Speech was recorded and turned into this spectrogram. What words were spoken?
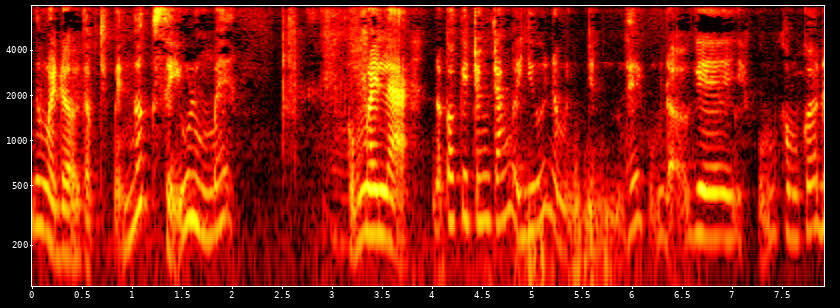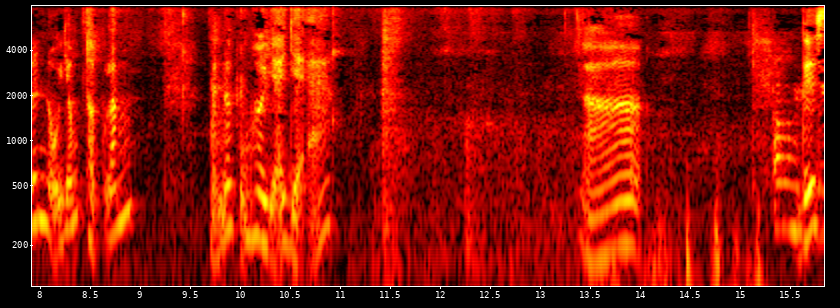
nó ngoài đời thật chắc mẹ ngất xỉu luôn bé cũng may là nó có cái trắng trắng ở dưới nè mình nhìn mình thấy cũng đỡ ghê cũng không có đến nỗi giống thật lắm. Mà nó cũng hơi giả giả. Đó. Con This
